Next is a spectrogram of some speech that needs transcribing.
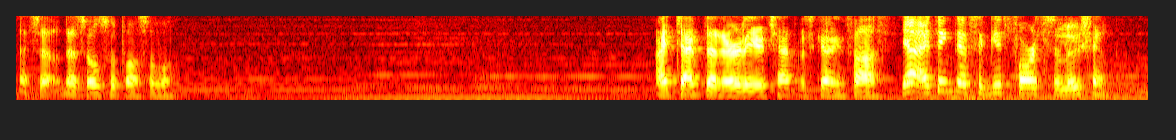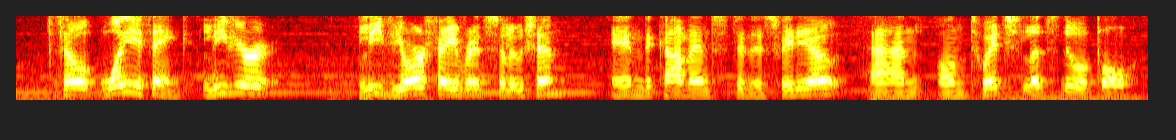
That's, a, that's also possible. I typed that earlier, chat was going fast. Yeah, I think that's a good fourth solution. So what do you think? Leave your leave your favorite solution in the comments to this video and on Twitch, let's do a poll.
